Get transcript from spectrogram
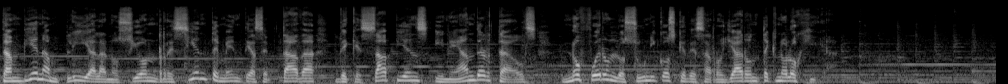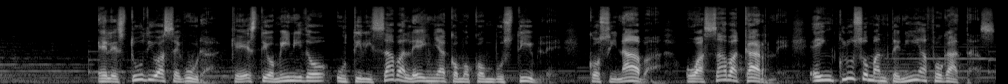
también amplía la noción recientemente aceptada de que Sapiens y Neanderthals no fueron los únicos que desarrollaron tecnología. El estudio asegura que este homínido utilizaba leña como combustible, cocinaba o asaba carne e incluso mantenía fogatas,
